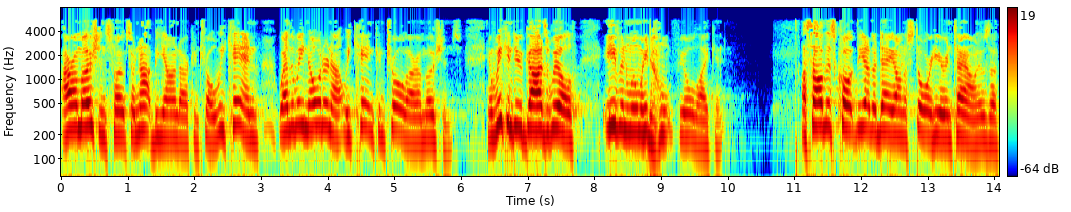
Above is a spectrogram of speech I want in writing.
Our emotions, folks, are not beyond our control. We can, whether we know it or not, we can control our emotions. And we can do God's will even when we don't feel like it. I saw this quote the other day on a store here in town. It was a,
